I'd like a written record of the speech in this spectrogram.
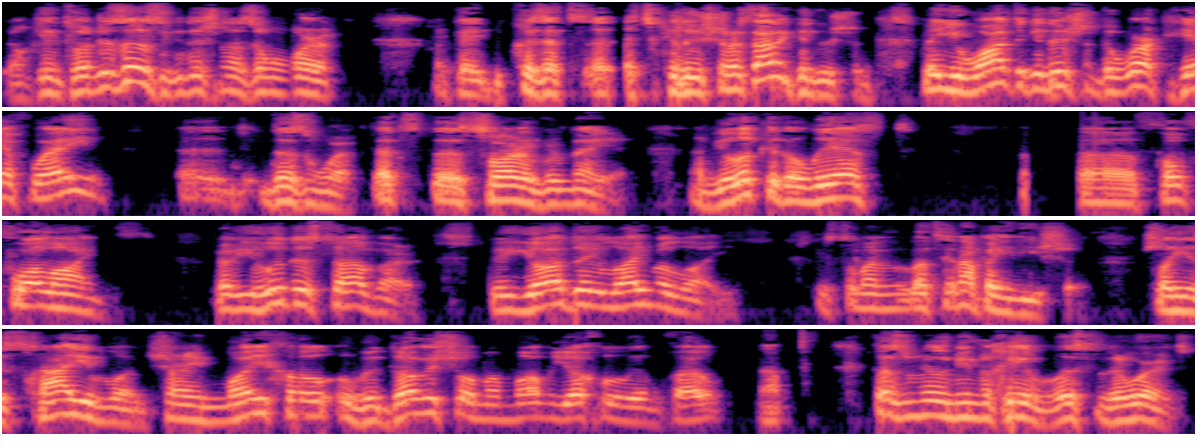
you don't give me two hundred zuz, the condition doesn't work. Okay, because it's it's a condition or it's not a condition. But you want the condition to work halfway, uh, doesn't work. That's the sort of Rameya. If you look at the last uh, four, four lines, Rabbi Yehuda Savar, the Yodei Loimaloi, let's say not by Yisha. Doesn't really mean mechil. Listen to the words.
